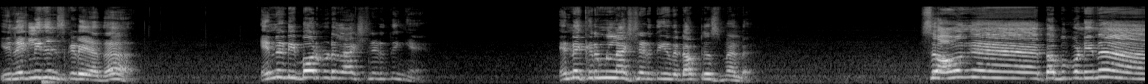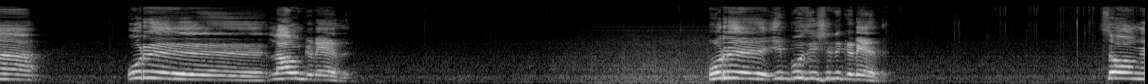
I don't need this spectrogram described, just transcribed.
இது நெக்லிஜென்ஸ் கிடையாதா? என்ன டிபார்ட்மெண்டல் ஆக்ஷன் எடுத்தீங்க? என்ன கிரிமினல் ஆக்ஷன் எடுத்தீங்க இந்த டாக்டர்ஸ் மேலே? ஸோ அவங்க தப்பு பண்ணினா ஒரு லாபம் கிடையாது. ஒரு இம்போசிஷனும் கிடையாது. ஸோ அவங்க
